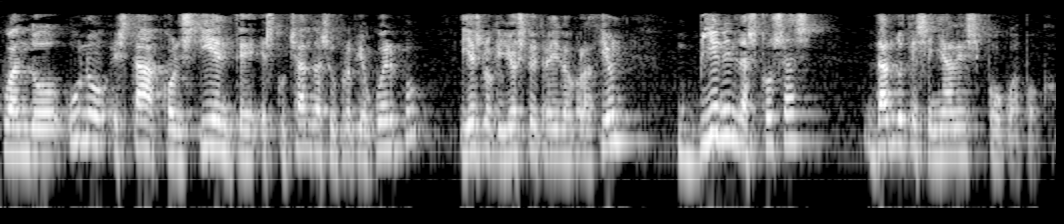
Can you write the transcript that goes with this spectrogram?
cuando uno está consciente escuchando a su propio cuerpo, y es lo que yo estoy trayendo a colación, vienen las cosas dándote señales poco a poco.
